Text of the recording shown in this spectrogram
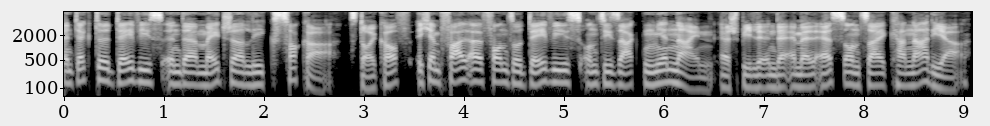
entdeckte Davies in der Major League Soccer. Stoikov, ich empfahl Alfonso Davies und sie sagten mir nein, er spiele in der MLS und sei Kanadier.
